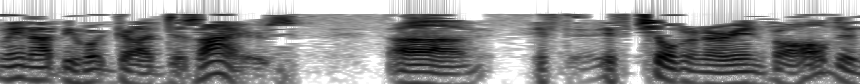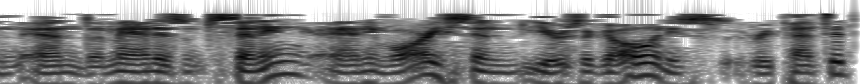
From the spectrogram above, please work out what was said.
may not be what God desires. Uh, if if children are involved and and the man isn't sinning anymore, he sinned years ago and he's repented.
